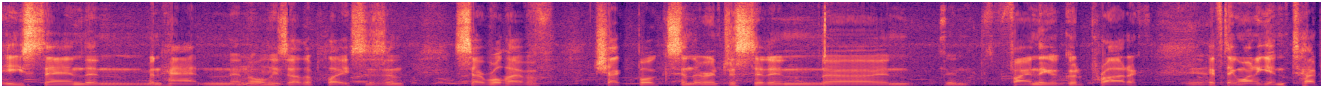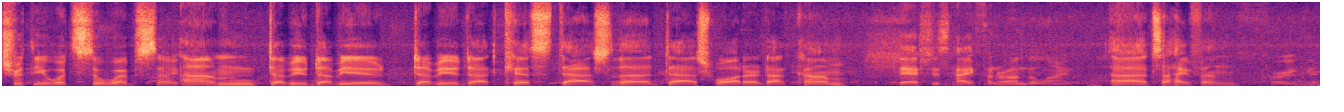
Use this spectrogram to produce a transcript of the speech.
East End and Manhattan and all these other places, and several have checkbooks and they're interested in, uh, in, in finding a good product. If they want to get in touch with you, what's the website? Um, www.kiss-the-water.com. Dashes hyphen or underline? Uh, it's a hyphen. Very good.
